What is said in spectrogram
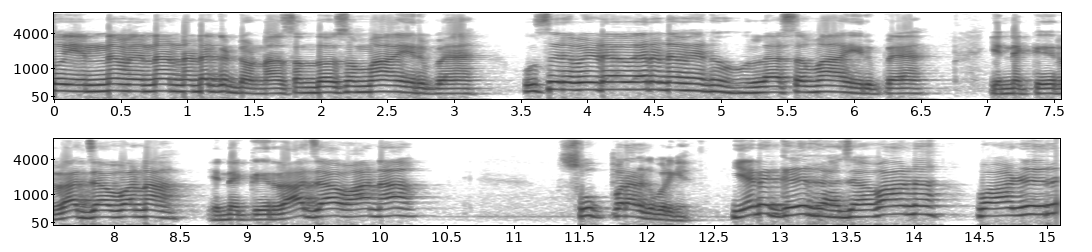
ஸோ என்ன வேணா நடக்கட்டும். நான் சந்தோஷமா இருப்பேன். உசுரை விட வேற என்ன வேணும்? உல்லாசமா இருப்பேன். எனக்கு ராஜாவானா? எனக்கு ராஜாவானா? சூப்பராக இருக்க போறீங்க. எனக்கு ராஜாவானா? வாழுற?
